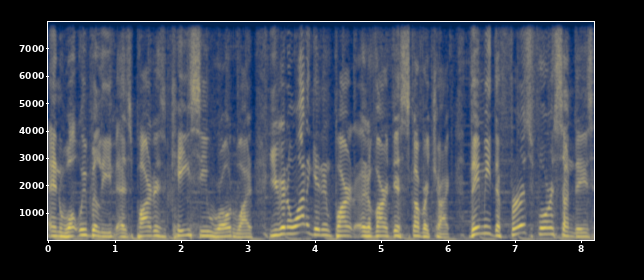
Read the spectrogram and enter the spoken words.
and what we believe as part of KC Worldwide, you're going to want to get in part of our Discover Track. They meet the first four Sundays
